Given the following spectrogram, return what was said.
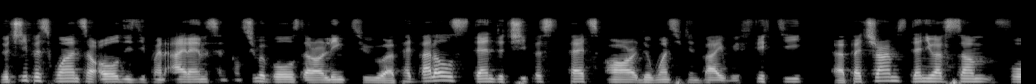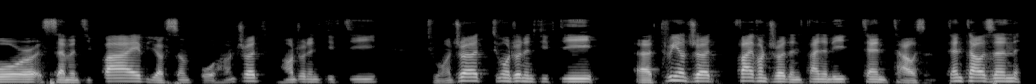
the cheapest ones are all these different items and consumables that are linked to uh, pet battles. Then the cheapest pets are the ones you can buy with 50 uh, pet charms. Then you have some for 75, you have some for 100, 150, 200, 250, uh, 300, 500, and finally 10,000. 10,000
